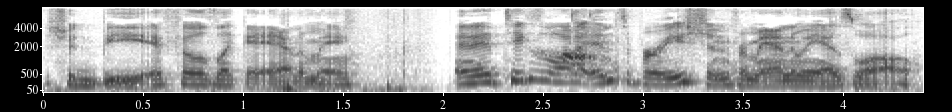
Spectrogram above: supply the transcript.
should be. It feels like an anime, and it takes a lot of inspiration from anime as well.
